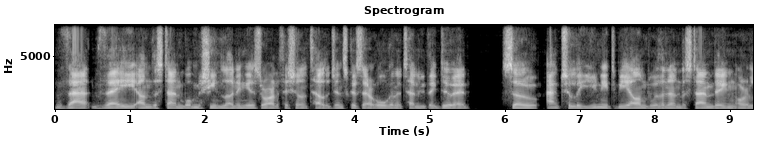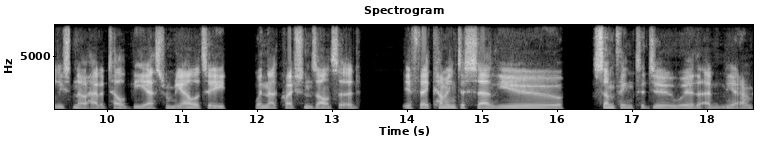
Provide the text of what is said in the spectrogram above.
That they understand what machine learning is or artificial intelligence, because they're all going to tell you they do it. So actually, you need to be armed with an understanding or at least know how to tell BS from reality when that question's answered. If they're coming to sell you something to do with, a, you know,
